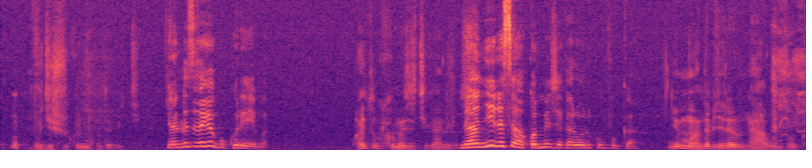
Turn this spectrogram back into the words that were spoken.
Mvugishije ukuri mukunda iki? None se reka kukureba. Wahita tugikomeza ikiganiro? Na nyine se wakomeje kare uri kuvuga? Iyo muhandebye rero ntabwo mvuga.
